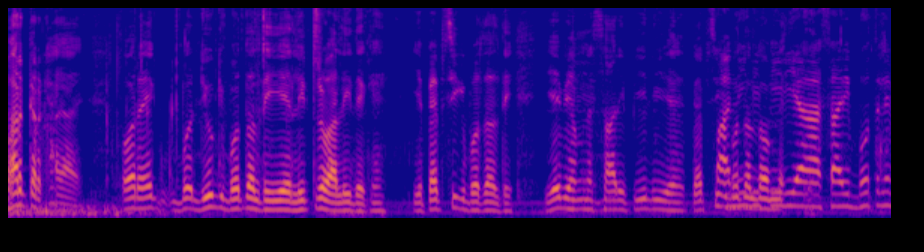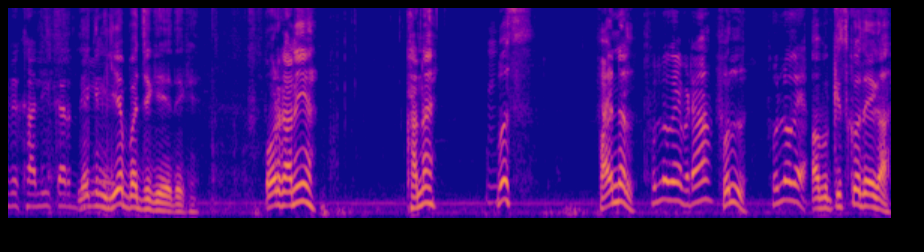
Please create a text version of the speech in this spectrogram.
भर कर खाया है। और एक ड्यू की बोतल थी ये लीटर वाली देखें ये पेप्सी की बोतल थी। ये भी हमने सारी पी ली है पेप्सी की बोतल तो पी हमने सारी बोतलें भी खाली कर दी लेकिन ये बच गई है देखें। और खानी है? खाना है? बस। फाइनल। फुल हो गए बेटा? फुल। फुल हो गया। अब किसको देगा?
